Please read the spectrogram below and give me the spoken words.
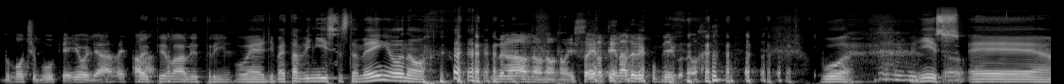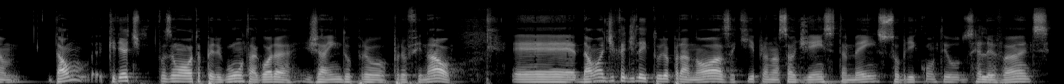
do notebook aí e olhar, vai estar tá Vai lá. ter lá a letrinha. O Ed, vai estar tá Vinícius também ou não? não, não, não, não. Isso aí não tem nada a ver comigo, não. Boa. Vinícius, é... então, queria te fazer uma outra pergunta, agora já indo para o final. É, dá uma dica de leitura para nós aqui, para nossa audiência também, sobre conteúdos relevantes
